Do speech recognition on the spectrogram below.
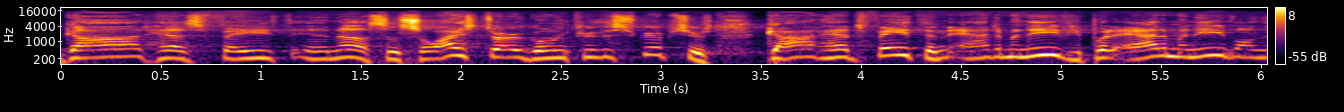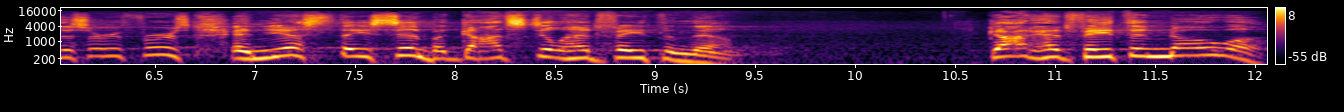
God has faith in us. And so I started going through the scriptures. God had faith in Adam and Eve. He put Adam and Eve on this earth first. And yes, they sinned but God still had faith in them. God had faith in Noah.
